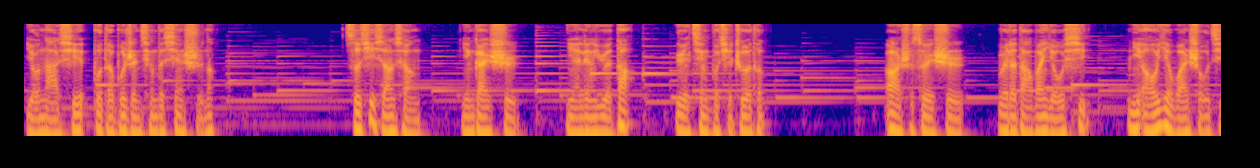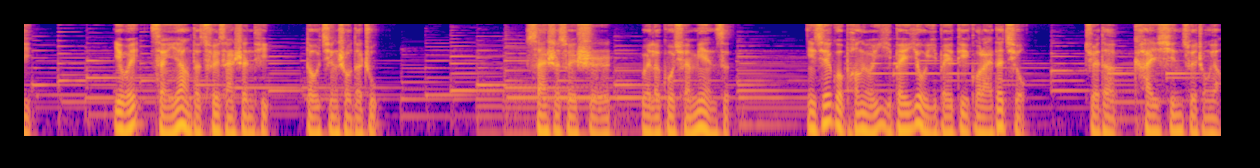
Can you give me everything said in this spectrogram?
有哪些不得不认清的现实呢？仔细想想，应该是年龄越大，越经不起折腾。二十岁时，为了打完游戏，你熬夜玩手机，以为怎样的摧残身体都经受得住。三十岁时，为了顾全面子。你接过朋友一杯又一杯递过来的酒，觉得开心最重要。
